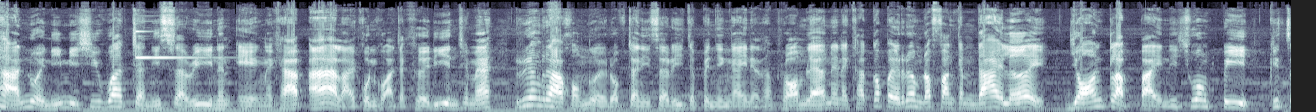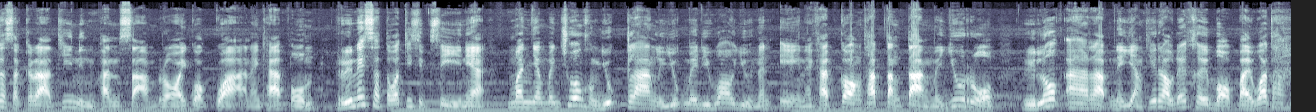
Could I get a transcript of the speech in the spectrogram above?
หารหน่วยนี้มีชื่อว่าจานิซารีนั่นเองนะครับ อ่า หลายคนคงอาจจะเคยได้ยินใช่ไหม เรื่องราวของหน่วยรบจานิซารีจะเป็นยังไงเนี่ย ถ้าพร้อมแล้วเนี่ยนะครับ ก็ไปเริ่มรับฟังกันได้เลย ย้อนกลับไปในช่วงปีคริสตศักราชที่ 1,300 กว่ากว่าๆนะครับผม หรือในศตวรรษที่ 14 เนี่ย มันยังเป็นช่วงของยุคกลางหรือยุคเมดิวัลอยู่นั่นเองนะครับ กองทัพต่างๆ ในยุโรป หรือโลกอาหรับเนี่ยอย่างที่เราได้เคยบอกไปว่าทห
